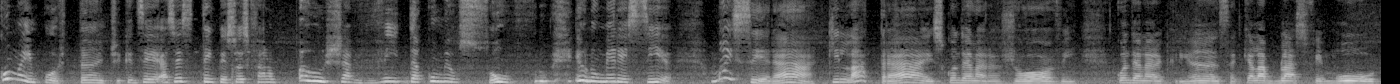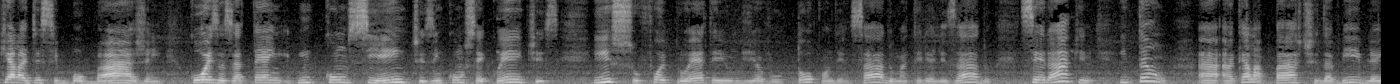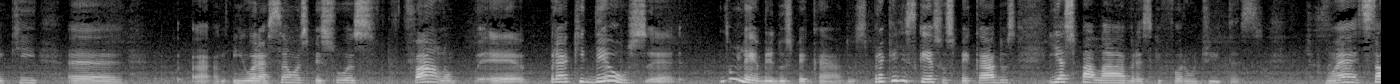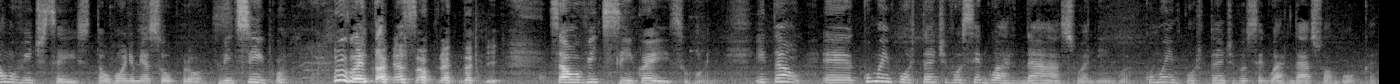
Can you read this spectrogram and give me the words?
como é importante, quer dizer, às vezes tem pessoas que falam, puxa vida, como eu sofro, eu não merecia. Mas será que lá atrás, quando ela era jovem, quando ela era criança, que ela blasfemou, que ela disse bobagem, coisas até inconscientes, inconsequentes, isso foi para o éter e um dia voltou condensado, materializado? Será que. Então, a, aquela parte da Bíblia em que é, a, em oração as pessoas falam é, para que Deus. É, não lembre dos pecados, para que ele esqueça os pecados e as palavras que foram ditas. Não é? Salmo 26, então Rony me assoprou. 25? O Rony está me assoprando ali. Salmo 25, é isso, Rony. Então, é, como é importante você guardar a sua língua, como é importante você guardar a sua boca,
